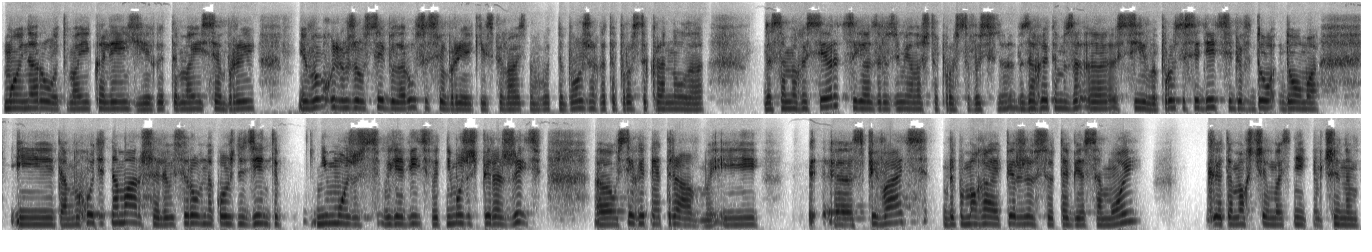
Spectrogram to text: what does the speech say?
мой народ мои калегі гэта мои сябры. І ввогуле уже ўсе беларусы сябры якія спяваюць магутны Божа гэта просто кранула до самага сердца я зразумела что просто вось, за гэтым за, э, сілы. Просто сядзець себе в до дома і там выходзіць на марш але ўсё роўна кожны дзень ты не можешь выявіць вот не можешь перажыць э, усе гэтыя травмы. І у спяваць дапамагае перш за ўсё табе самой гэта магчымасць нейкім чынам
